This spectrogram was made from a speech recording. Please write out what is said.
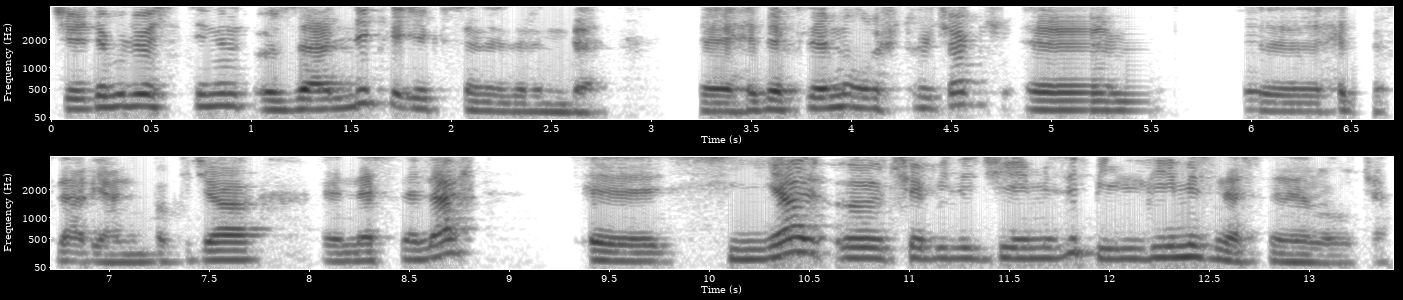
JWST'nin özellikle ilk senelerinde e, hedeflerini oluşturacak e, e, hedefler yani bakacağı e, nesneler e, sinyal ölçebileceğimizi bildiğimiz nesneler olacak.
